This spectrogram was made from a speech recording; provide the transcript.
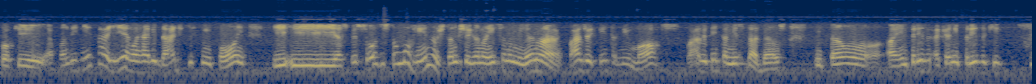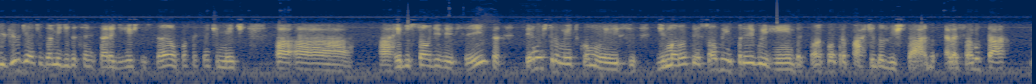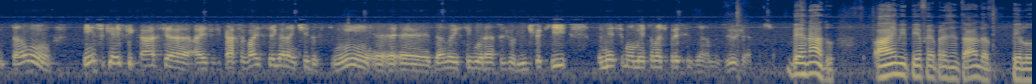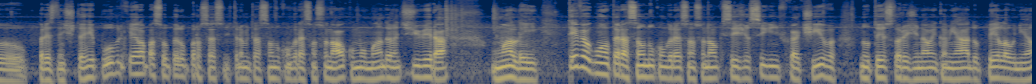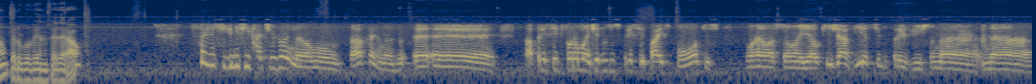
porque a pandemia está aí, é uma realidade que se impõe e, e, as pessoas estão morrendo, estamos chegando aí, se eu não me engano, a quase 80 mil mortos, quase 80 mil cidadãos. Então, a empresa, aquela empresa que se viu diante da medida sanitária de restrição, consequentemente a, a a redução de receita, ter um instrumento como esse, de manutenção do emprego e renda, com a contrapartida do Estado, ela é salutar. Então, penso que a eficácia, a eficácia vai ser garantida sim, é, é, é dando a segurança jurídica que nesse momento nós precisamos, viu, Jefferson? Bernardo, a MP foi apresentada pelo presidente da República e ela passou pelo processo de tramitação do Congresso Nacional, como manda antes de virar uma lei. Teve alguma alteração no Congresso Nacional que seja significativa no texto original encaminhado pela União, pelo governo federal? Seja significativa não, tá, Fernando? É, é, a princípio foram mantidos os principais pontos com relação aí ao que já havia sido previsto na, na,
